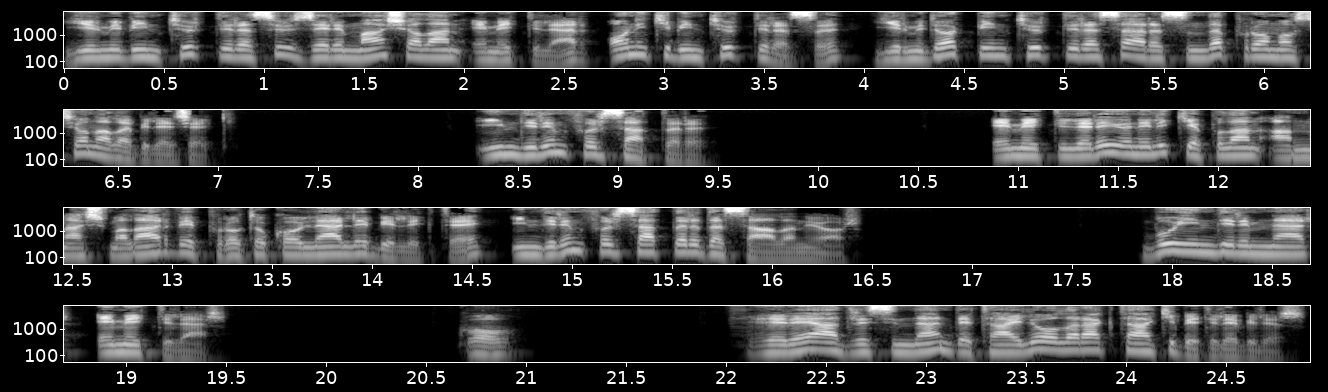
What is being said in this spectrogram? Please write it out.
20.000 Türk Lirası üzeri maaş alan emekliler 12.000 Türk Lirası, 24.000 Türk Lirası arasında promosyon alabilecek. İndirim fırsatları Emeklilere yönelik yapılan anlaşmalar ve protokollerle birlikte indirim fırsatları da sağlanıyor. Bu indirimler emekliler. Go.tr adresinden detaylı olarak takip edilebilir.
